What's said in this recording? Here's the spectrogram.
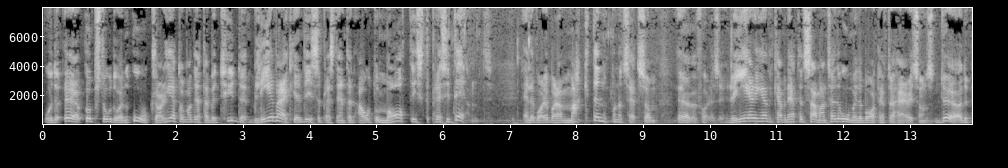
Och det uppstod då en oklarhet om vad detta betydde. Blev verkligen vicepresidenten automatiskt president? Eller var det bara makten på något sätt som överfördes? Regeringen, kabinettet sammanträdde omedelbart efter Harrisons död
